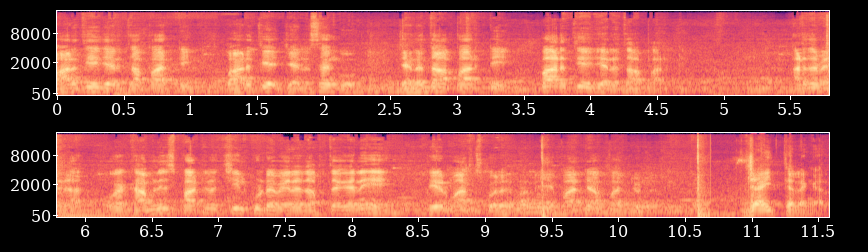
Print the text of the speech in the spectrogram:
Bharatiya Janata party Bharatiya Jana Sangh Janata party Bharatiya Janata party. అర్థమైందా? ఒక కమ్యూనిస్ట్ పార్టీలో చీలుకుంటే వేరే తప్పితే కానీ పేరు మార్చుకోలేదు ఏ పార్టీ ఆ పార్టీ ఉంటుంది జై తెలంగాణ.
